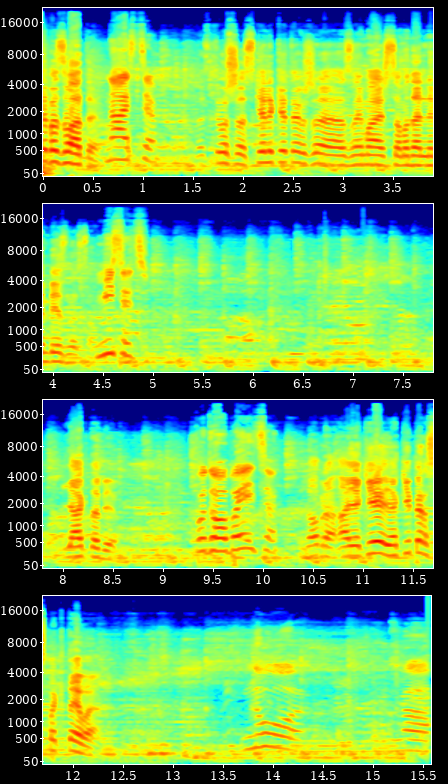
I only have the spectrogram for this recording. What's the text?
Як тебе звати? Настя, Настюша, скільки ти вже займаєшся модельним бізнесом? місяць Як тобі? подобається. Добре, а які, які перспективи? Ну а,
